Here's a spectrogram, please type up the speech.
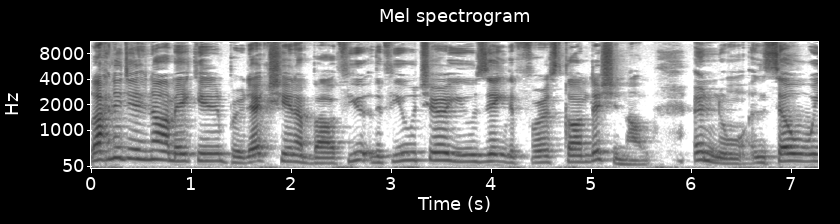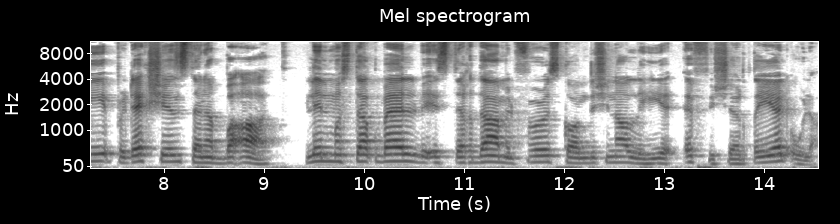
راح نجي هنا making prediction about the future using the first conditional. إنه نسوي predictions تنبؤات للمستقبل باستخدام ال first conditional اللي هي if الشرطية الأولى.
